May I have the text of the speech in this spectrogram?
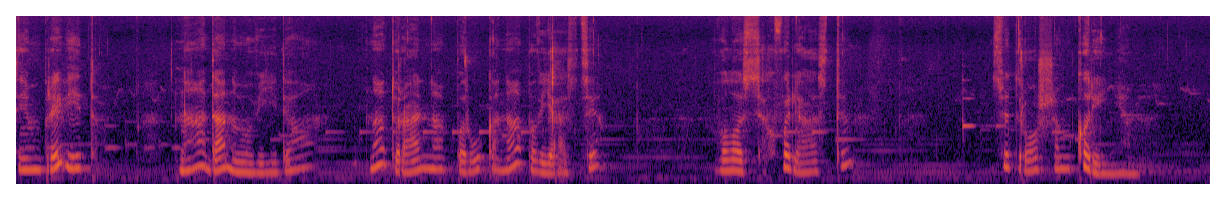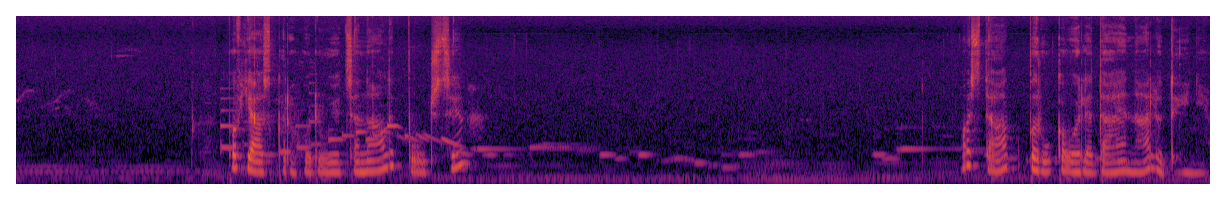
Всім привіт! На даному відео натуральна порука на пов'язці, волосся хвилясте з відросшим корінням. Пов'язка регулюється на липучці. Ось так перука виглядає на людині.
